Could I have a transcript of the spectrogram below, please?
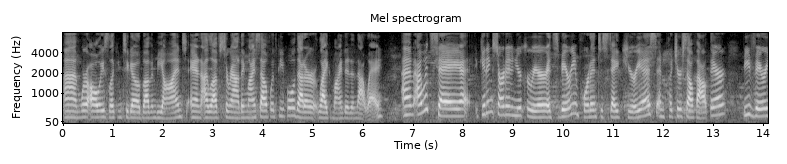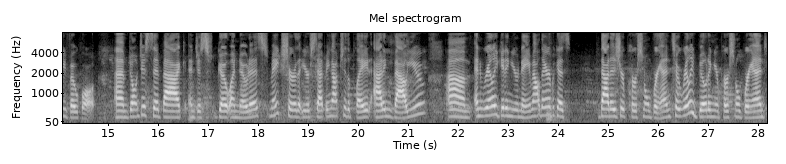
um, we're always looking to go above and beyond, and I love surrounding myself with people that are like minded in that way. Um, I would say getting started in your career, it's very important to stay curious and put yourself out there. Be very vocal. Um, don't just sit back and just go unnoticed. Make sure that you're stepping up to the plate, adding value, um, and really getting your name out there because that is your personal brand. So, really building your personal brand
